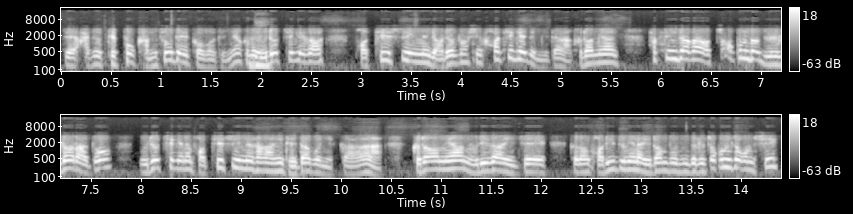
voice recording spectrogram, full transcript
이제 아주 대폭 감소될 거거든요. 그러면 네. 의료 체계가 버틸 수 있는 여력이 훨씬 커지게 됩니다. 그러면 확진자가 조금 더 늘더라도 의료 체계는 버틸 수 있는 상황이 되다 보니까 그러면 우리가 이제 그런 거리두기나 이런 부분들을 조금 조금씩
